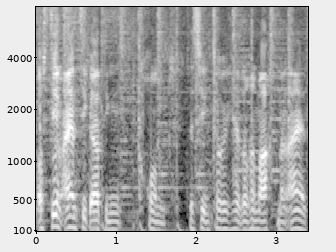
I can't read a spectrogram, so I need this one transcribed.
Aus dem einzigartigen Grund. Deswegen zocke ich halt auch immer 8x1.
